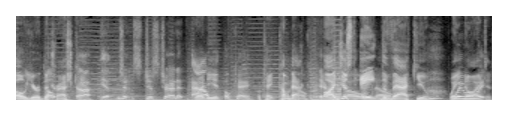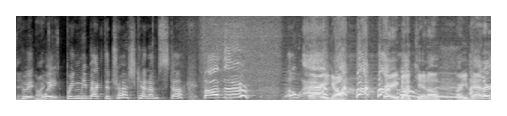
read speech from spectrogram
Oh, you're the Oh, trash can. Uh, yeah, just just trying to. Where Ow. do you- Okay. okay, come Oh, back. no. I just Oh, ate the vacuum. Wait, wait, no, wait, I didn't. Wait, No, I wait, didn't. bring me back the trash can. I'm stuck. Father! Oh, There you go. There you go, kiddo. Are you better?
